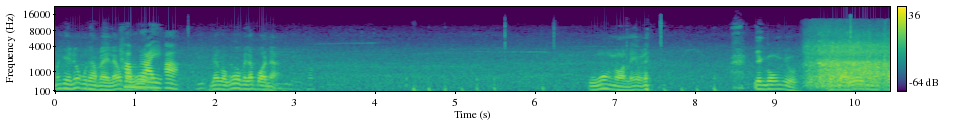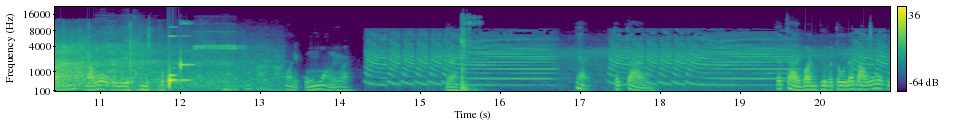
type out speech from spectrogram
มาเทโน่กูทำอะไรแล้วทำไรอะ แล้วบาโว่ไปรับบอลอะ กูง่วงนอนแล้วเนี่ยยังงงอยู่แล้วบาโว่มารับบอลนะบาโวกูยืนดูโอ้กูง่วงเลยวะเนี่ยเนี่ยจะจ่ายจะจ่ายบอลคือประตูแล้วบาโวกู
